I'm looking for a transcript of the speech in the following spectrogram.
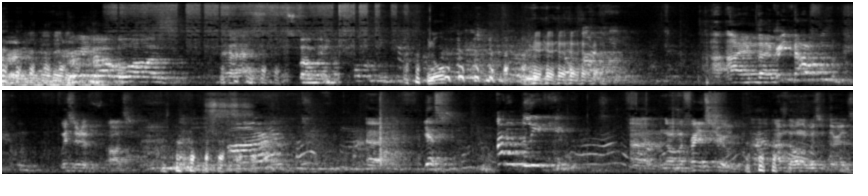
Man behind. Great powerful Oz has spoken. Nope. I I am the great powerful Wizard of Oz. Uh, yes. I don't believe you. Uh, no, I'm afraid it's true. Uh, I'm the only wizard there is.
